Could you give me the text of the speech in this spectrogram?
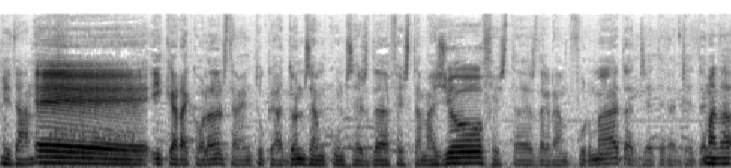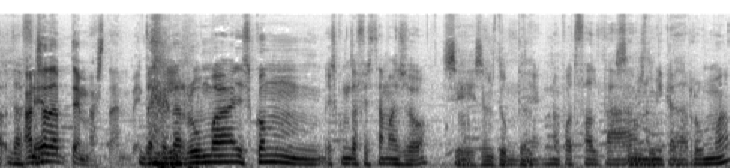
I tant. Eh, I Caracola doncs, també hem tocat doncs, amb concerts de festa major, festes de gran format, etc etc. Ens adaptem bastant bé. De fet, la rumba és com, és com de festa major. Sí, sens dubte. No pot faltar Sens una dubte. mica de rumba.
